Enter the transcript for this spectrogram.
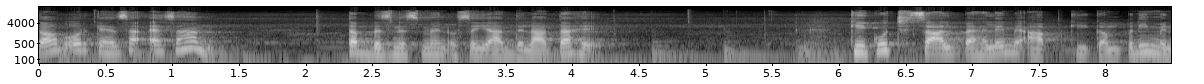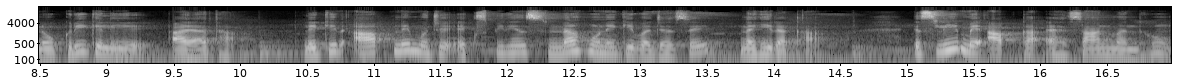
कब और कैसा एहसान? तब बिजनेसमैन उसे याद दिलाता है कि कुछ साल पहले मैं आपकी कंपनी में नौकरी के लिए आया था, लेकिन आपने मुझे एक्सपीरियंस न होने की वजह से नहीं रखा। इसलिए मैं आपका एहसान मंद हूँ,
